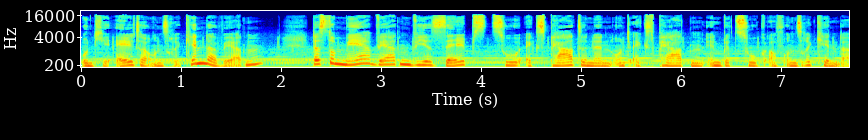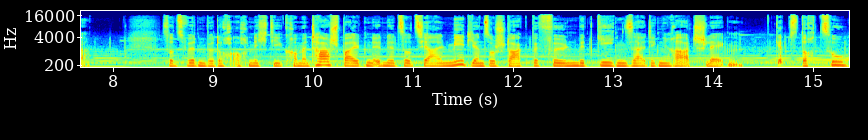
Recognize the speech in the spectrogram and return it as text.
und je älter unsere Kinder werden, desto mehr werden wir selbst zu Expertinnen und Experten in Bezug auf unsere Kinder. Sonst würden wir doch auch nicht die Kommentarspalten in den sozialen Medien so stark befüllen mit gegenseitigen Ratschlägen. Gib's doch zu.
